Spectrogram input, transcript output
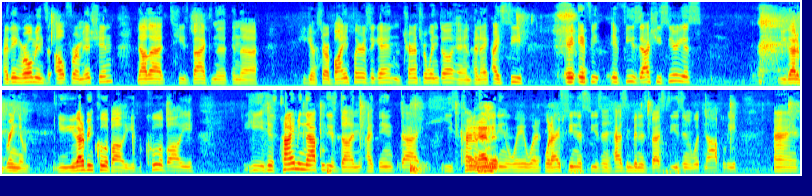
I think Roman's out for a mission now that he's back in the in the. He can start buying players again in the transfer window, and and I, I see i- if he, if he's actually serious, you got to bring him. You you got to bring Koulibaly. Koulibaly, he his time in Napoli is done. I think that he's kind of fading away. What what I've seen this season It hasn't been his best season with Napoli, and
